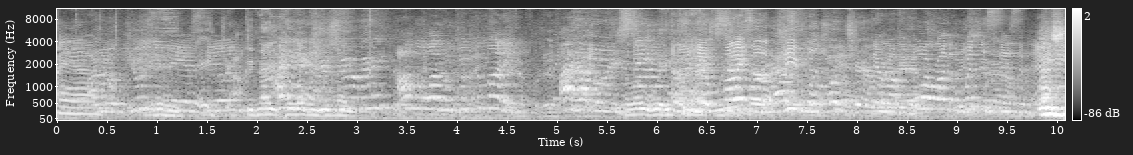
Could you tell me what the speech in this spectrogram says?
Are you accusing me of stealing? Good night. I Hello didn't accuse good you night. of anything. I'm the one who took the money. I have a receipt. Hello, Woody. And there's five other people. There are four other witnesses. Please,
